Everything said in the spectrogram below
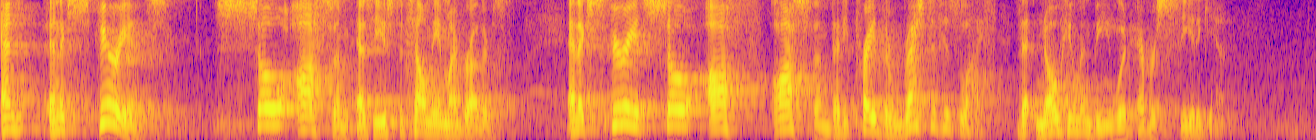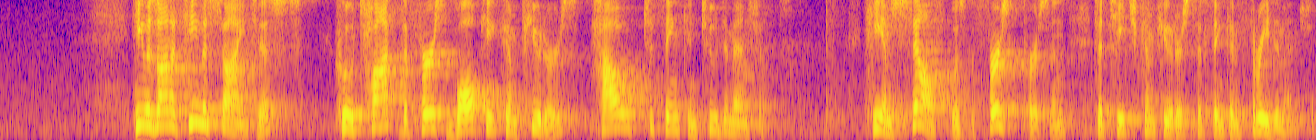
And an experience so awesome, as he used to tell me and my brothers, an experience so off, awesome that he prayed the rest of his life that no human being would ever see it again. He was on a team of scientists who taught the first bulky computers how to think in two dimensions. He himself was the first person to teach computers to think in three dimensions.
